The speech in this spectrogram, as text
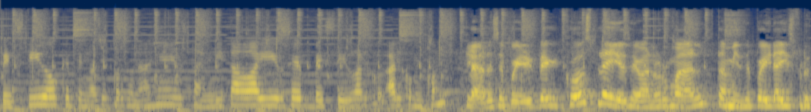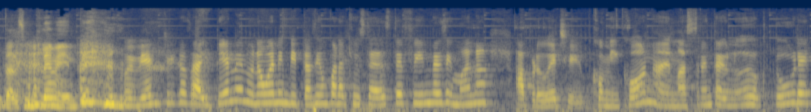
vestido, que tenga su personaje, está invitado a irse vestido al, co- al Comic Con. Claro, se puede ir de cosplay o se va normal. También se puede ir a disfrutar simplemente. Muy bien, chicas, ahí tienen una buena invitación para que ustedes este fin de semana aprovechen Comic Con, además 31 de octubre,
